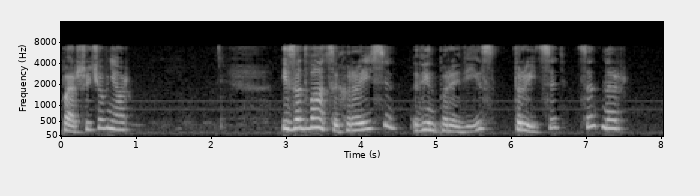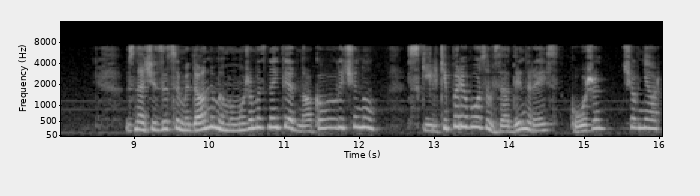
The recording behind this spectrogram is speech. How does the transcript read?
перший човняр. І за два цих рейсів він перевіз 30 центнер. Значить, за цими даними ми можемо знайти однакову величину, скільки перевозив за один рейс кожен човняр.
